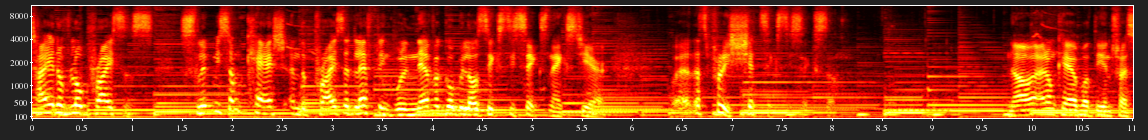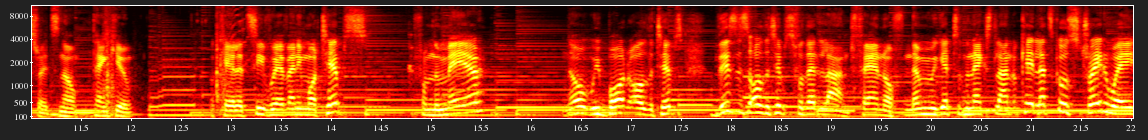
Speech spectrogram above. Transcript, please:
tired of low prices. Slip me some cash and the price at Leftlink will never go below 66 next year. Well, that's pretty shit 66 though. No, I don't care about the interest rates. No, thank you. Okay, let's see if we have any more tips from the mayor. No, we bought all the tips. This is all the tips for that land. Fair enough. And then we get to the next land, okay, let's go straight away,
